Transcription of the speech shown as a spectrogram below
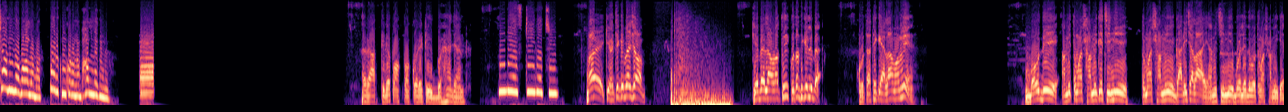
জানি না বল আমার ওরকম করো না ভালো লাগে না। রাত্রিরে পাক পাক করে টিপবো হ্যাঁ জান? বেশ, ঠিক আছে। ভাই, কে থেকে বেজম কে বেলা তুই? কোথা থেকে নেবে? কোথা থেকে এলাম আমি? বৌদি, আমি তোমার স্বামীকে চিনি। তোমার স্বামী গাড়ি চালায়, আমি চিনি বলে দেবো তোমার স্বামীকে।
